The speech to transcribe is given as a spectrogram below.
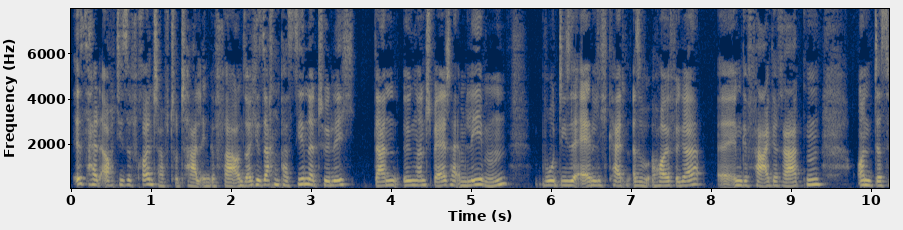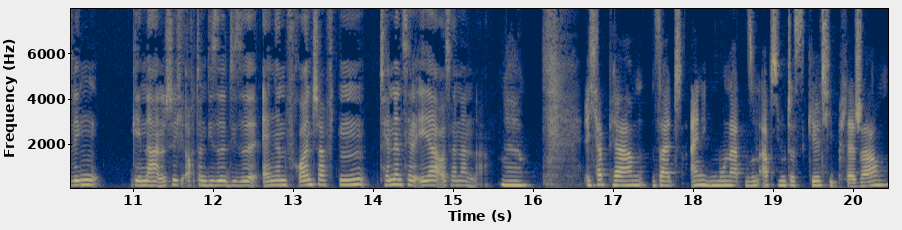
ist halt auch diese Freundschaft total in Gefahr. Und solche Sachen passieren natürlich dann irgendwann später im Leben, wo diese Ähnlichkeiten, also häufiger, äh, in Gefahr geraten. Und deswegen gehen da natürlich auch dann diese, diese engen Freundschaften tendenziell eher auseinander. Ja. Ich habe ja seit einigen Monaten so ein absolutes Guilty Pleasure.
